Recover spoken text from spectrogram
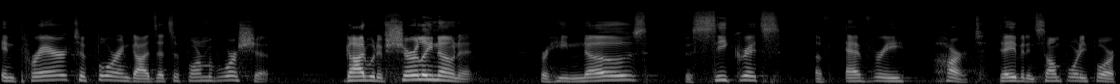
in prayer to foreign gods, that's a form of worship, God would have surely known it, for he knows the secrets of every heart. David in Psalm 44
